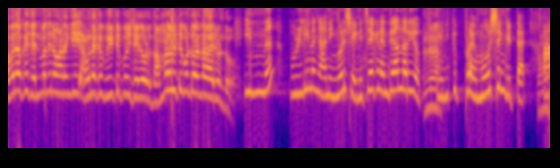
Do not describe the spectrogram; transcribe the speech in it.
അവനൊക്കെ ജന്മദിനമാണെങ്കിൽ അവനൊക്കെ വീട്ടിൽ പോയി ചെയ്തോളൂ. നമ്മളെ വീട്ടിൽ കൊണ്ടുവരേണ്ട കാര്യമുണ്ടോ? ഇന്ന് പുള്ളിനെ ഞാൻ ഇങ്ങോട്ട് ക്ഷണിച്ചേക്കണ. എന്തിനാന്നറിയോ? എന്തിനാ? എനിക്ക് പ്രമോഷൻ കിട്ടാൻ. ആ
